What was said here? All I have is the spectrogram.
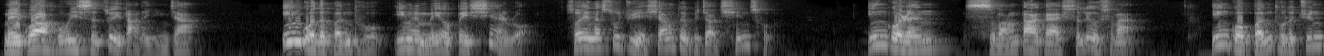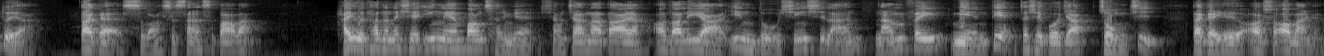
美国啊无疑是最大的赢家。英国的本土因为没有被陷弱，所以呢数据也相对比较清楚。英国人死亡大概是六十万，英国本土的军队啊大概死亡是三十八万。还有他的那些英联邦成员，像加拿大呀、澳大利亚、印度、新西兰、南非、缅甸这些国家，总计大概也有二十二万人。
